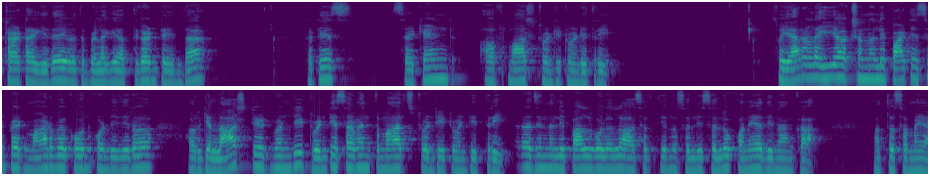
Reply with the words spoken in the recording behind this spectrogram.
ಸ್ಟಾರ್ಟ್ ಆಗಿದೆ, ಇವತ್ತು ಬೆಳಗ್ಗೆ ಹತ್ತು ಗಂಟೆಯಿಂದ. That is second of March twenty twenty three so ಯಾರೆಲ್ಲ ಈ ಆಕ್ಷನ್ನಲ್ಲಿ ಪಾರ್ಟಿಸಿಪೇಟ್ ಮಾಡಬೇಕು ಅಂದ್ಕೊಂಡಿದ್ದೀರೋ ಅವ್ರಿಗೆ ಲಾಸ್ಟ್ ಡೇಟ್ ಬಂದು twenty seventh March twenty twenty three ರಾಜ್ಯದಲ್ಲಿ ಪಾಲ್ಗೊಳ್ಳಲು ಆಸಕ್ತಿಯನ್ನು ಸಲ್ಲಿಸಲು ಕೊನೆಯ ದಿನಾಂಕ ಮತ್ತು ಸಮಯ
